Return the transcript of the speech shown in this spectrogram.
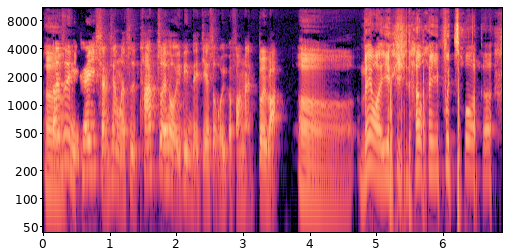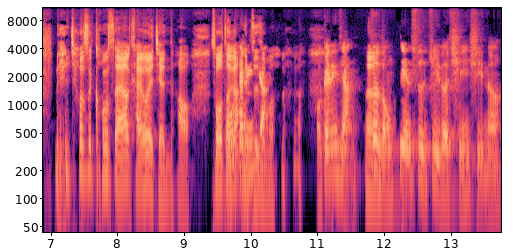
但是你可以想象的是，他最后一定得接受我一个方案，对吧？呃，没有啊，也许他万一不做了，你就是公司还要开会检讨，说这个案子怎么？我跟你讲，这种电视剧的情形呢，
